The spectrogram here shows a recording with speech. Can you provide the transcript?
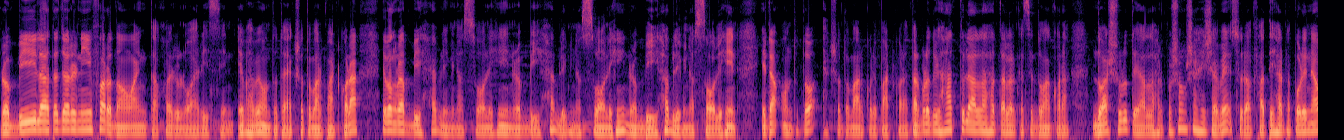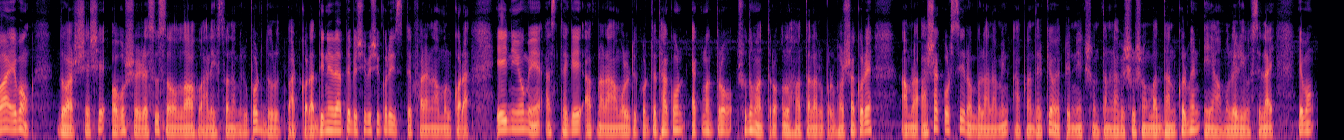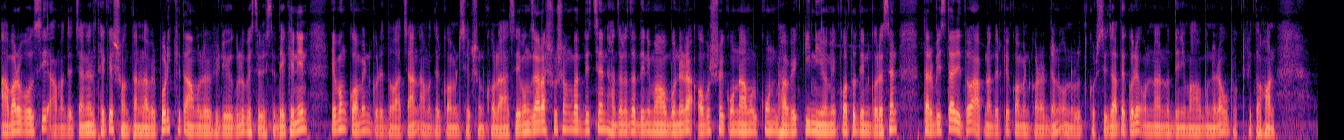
রব্বি, লা তাজারনি ফারদা ওয়াইনতা খয়রুল ওয়ারিসিন। এভাবে অন্তত একশতবার পাঠ করা। এবং রব্বি হাবলি মিনাস সলিহীন, রব্বি হাবলি মিনাস সলিহীন, রব্বি হাবলি মিনাস সলিহীন। এটা অন্তত একশতবার করে পাঠ করা। তারপরে দুই হাত তুলে আল্লাহ তাআলার কাছে দোয়া করা। দোয়ার শুরুতে আল্লাহর প্রশংসা হিসাবে সুরা ফাতিহাটা পড়ে নেওয়া এবং দোয়ার শেষে অবশ্যই রসুল সাল্লাহ আলি সাল্লামের উপর দরুদ পাঠ করা, দিনের রাতে বেশি বেশি করে ইস্তেকফারেন আমল করা। এই নিয়মে আজ থেকে আপনারা আমলটি করতে থাকুন, একমাত্র, শুধুমাত্র আল্লাহ তালার উপর ভরসা করে। আমরা আশা করছি রব্বুল আলমিন আপনাদেরকেও একটি নেক সন্তান লাভের সুসংবাদ দান করবেন এই আমলেরই ওসিলায়। এবং আবারও বলছি, আমাদের চ্যানেল থেকে সন্তান লাভের পরীক্ষিত আমলের ভিডিওগুলো বেছে বেছে দেখে নিন এবং কমেন্ট করে দোয়া চান, আমাদের কমেন্ট সেকশন খোলা আছে। এবং যারা সুসংবাদ দিচ্ছেন, হাজার হাজার দিনী মা বোনেরা অবশ্যই কোন আমল কোনভাবে, কি নিয়মে, কতদিন করেছেন, তার বিস্তারিত আপনাদেরকে কমেন্ট করার জন্য অনুরোধ করছি, যাতে করে অন্যান্য দিনী মা বোনেরা উপকৃত হন।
